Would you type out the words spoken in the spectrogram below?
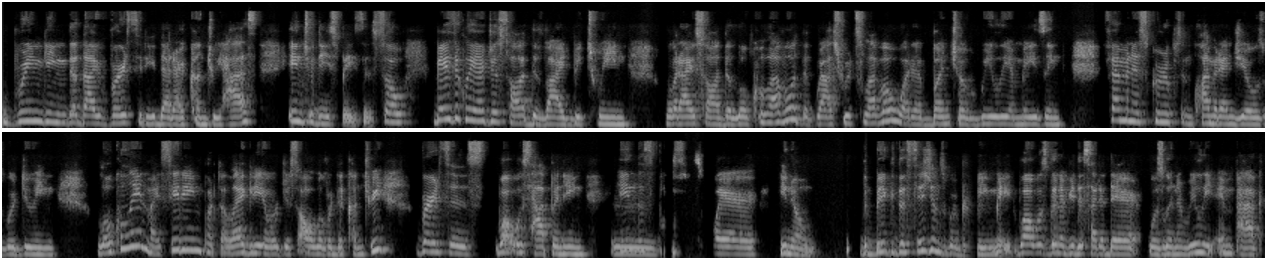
bringing the diversity that our country has into these spaces. So basically, I just saw a divide between what I saw at the local level, the grassroots level, what a bunch of really amazing feminist groups and climate NGOs were doing locally in my city, in Porto Alegre, or just all over the country, versus what was happening mm. in the mm. spaces where, you know, the big decisions were being made. What was going to be decided there was going to really impact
